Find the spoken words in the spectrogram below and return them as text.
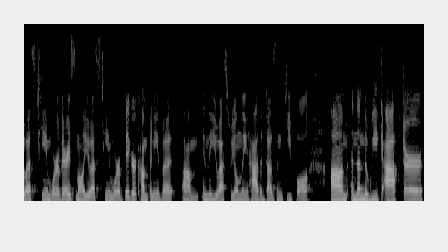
US team. We're a very small US team. We're a bigger company, but um, in the US, we only had a dozen people. Um, and then the week after,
